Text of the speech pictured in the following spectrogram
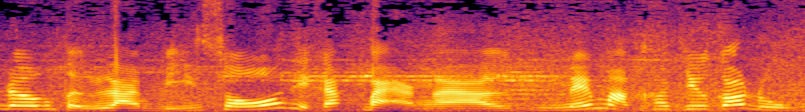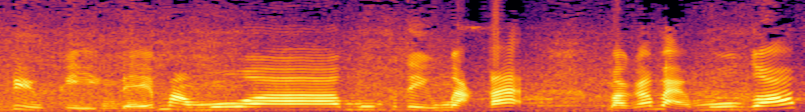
đơn tự làm biển số thì các bạn à, nếu mà chưa có đủ điều kiện để mà mua mua tiền mặt á mà các bạn mua góp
